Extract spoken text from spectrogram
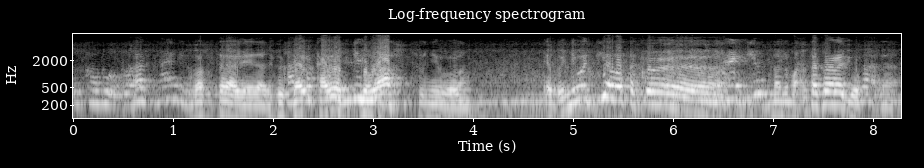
У кого? В Австралии? В Австралии, да. Такой а короткий ласт у него. Это у него тело такое нормальное. Такой родился, да.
